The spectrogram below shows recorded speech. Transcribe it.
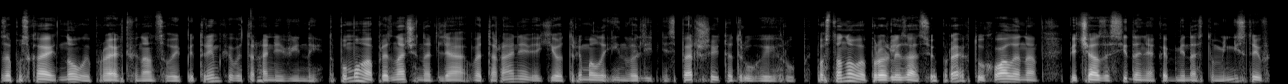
запускають новий проект фінансової підтримки ветеранів війни. Допомога призначена для ветеранів, які отримали інвалідність першої та другої групи. Постанова про реалізацію проекту ухвалена під час засідання Кабінету міністрів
